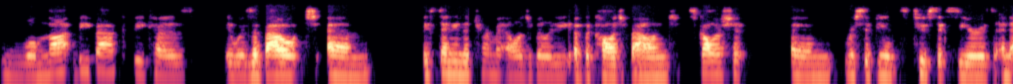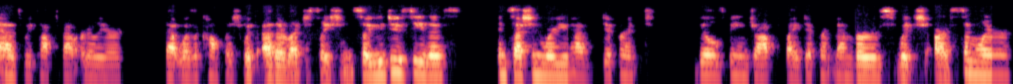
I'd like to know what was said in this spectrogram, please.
will not be back because it was about um, extending the term of eligibility of the college bound scholarship um, recipients to six years. And as we talked about earlier, that was accomplished with other legislation. So you do see this in session where you have different bills being dropped by different members, which are similar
